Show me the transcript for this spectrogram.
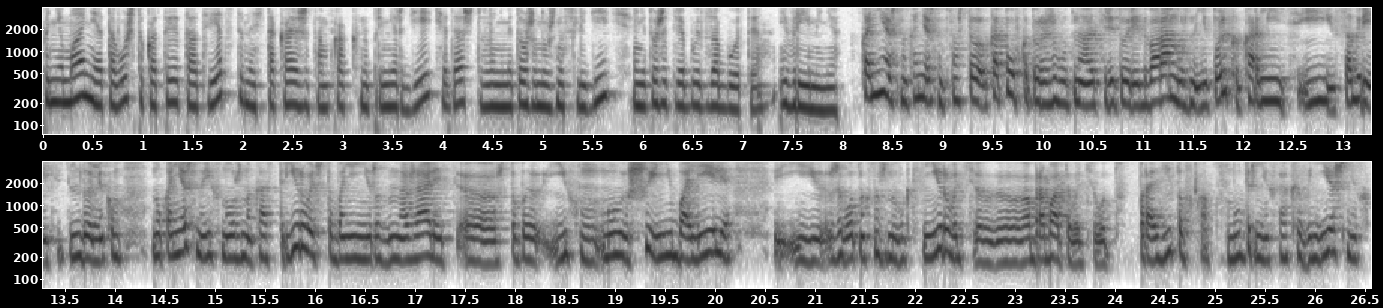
понимания того, что коты это ответственность, такая же, там, как, например, дети, да, что за ними тоже нужно следить, они тоже требуют заботы и времени. Конечно, конечно, потому что котов, которые живут на территории двора, нужно не только кормить и согреть этим домиком, но, конечно, их нужно кастрировать, чтобы они не размножались, э, чтобы их малыши не болели, и животных нужно вакцинировать, э, обрабатывать от паразитов, как внутренних, так и внешних.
